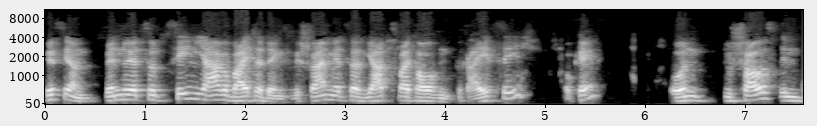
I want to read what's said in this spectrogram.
Christian, wenn du jetzt so zehn Jahre weiter denkst, wir schreiben jetzt das Jahr 2030, okay? Und du schaust im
